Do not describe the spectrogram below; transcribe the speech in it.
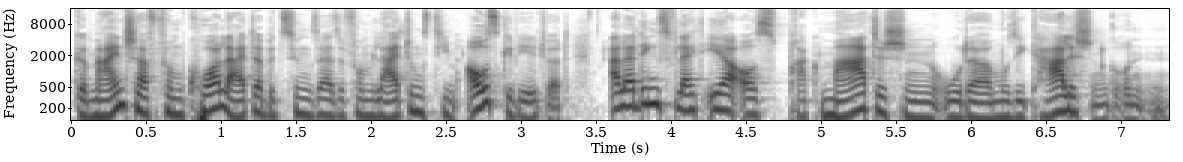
Gemeinschaft vom Chorleiter bzw. vom Leitungsteam ausgewählt wird. Allerdings vielleicht eher aus pragmatischen oder musikalischen Gründen.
